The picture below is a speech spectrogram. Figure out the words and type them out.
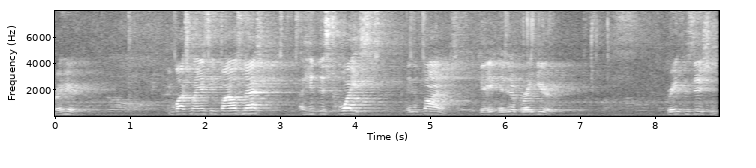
Right here. You watch my NCAA finals match, I hit this twice in the finals. Okay, ended up right here. Great position.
